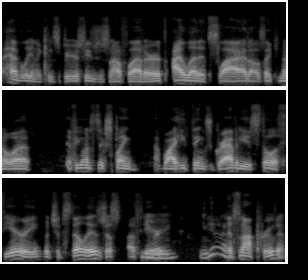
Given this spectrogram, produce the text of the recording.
heavily into conspiracies, just not flat earth. I let it slide. I was like, you know what? If he wants to explain why he thinks gravity is still a theory, which it still is just a theory, Mhm. Yeah, it's not proven.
